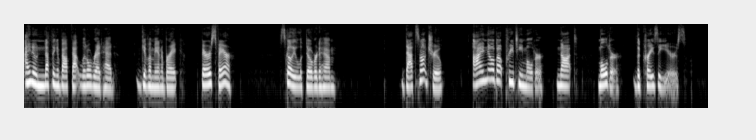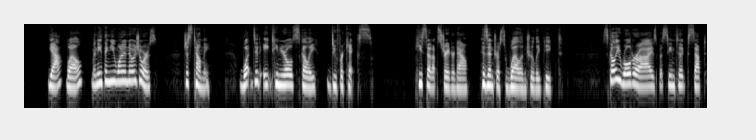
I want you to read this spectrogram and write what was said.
I know nothing about that little redhead. Give a man a break. Fair is fair. Scully looked over to him. That's not true. I know about preteen Mulder, not Mulder, the crazy years. Yeah, well, anything you want to know is yours. Just tell me, what did 18 year old Scully do for kicks? He sat up straighter now, his interest well and truly piqued. Scully rolled her eyes but seemed to accept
